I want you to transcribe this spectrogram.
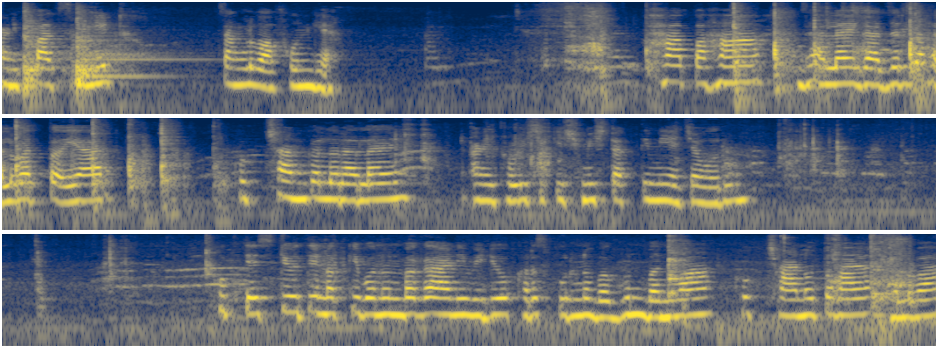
आणि पाच मिनिट चांगलं वाफवून घ्या. हा पहा झालाय गाजरचा हलवा तयार. खूप छान कलर आलाय. आणि थोडीशी किशमिश टाकते मी याच्यावरून. खूप टेस्टी होते नक्की बनवून बघा आणि व्हिडिओ खरंच पूर्ण बघून बनवा. खूप छान होतो हा हलवा.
